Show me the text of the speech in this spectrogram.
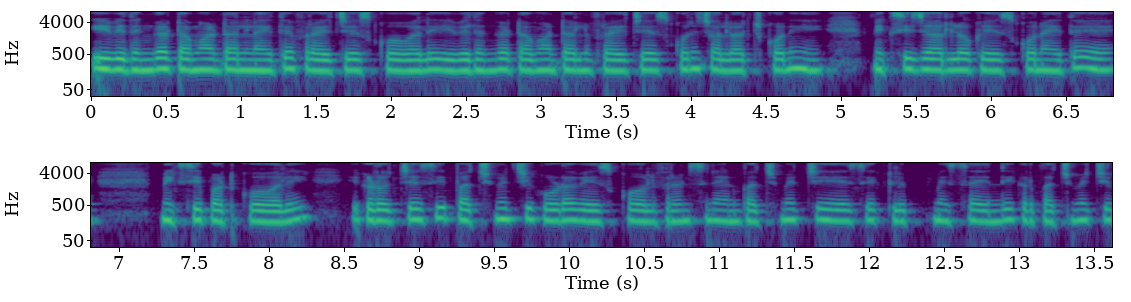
ఈ విధంగా టమాటాలను అయితే ఫ్రై చేసుకోవాలి. ఈ విధంగా టమాటాలను ఫ్రై చేసుకొని చల్లార్చుకొని మిక్సీ జార్లోకి వేసుకొని అయితే మిక్సీ పట్టుకోవాలి. ఇక్కడ వచ్చేసి పచ్చిమిర్చి కూడా వేసుకోవాలి ఫ్రెండ్స్. నేను పచ్చిమిర్చి వేసే క్లిప్ మిస్ అయింది. ఇక్కడ పచ్చిమిర్చి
